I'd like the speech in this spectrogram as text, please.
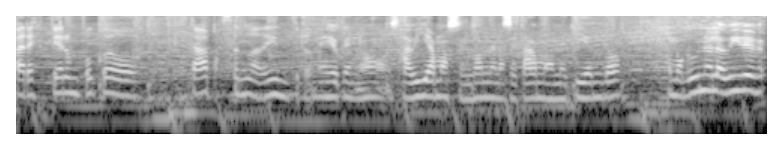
para espiar un poco qué estaba pasando adentro. Medio que no sabíamos en dónde nos estábamos metiendo. Como que uno lo vive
